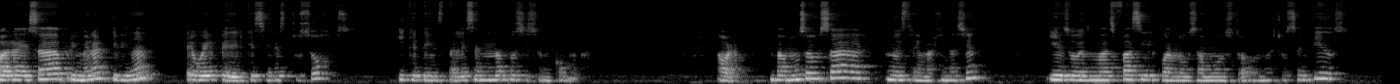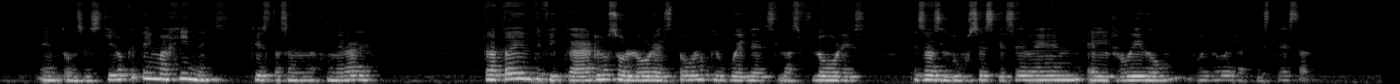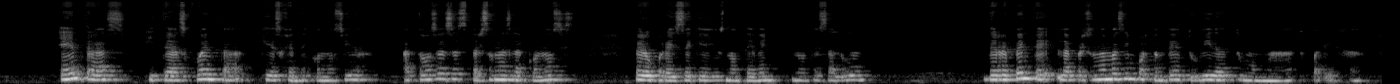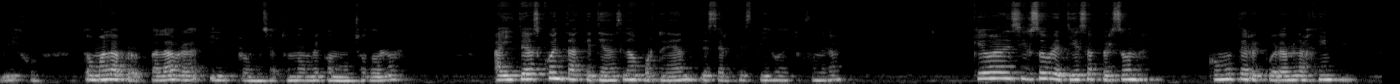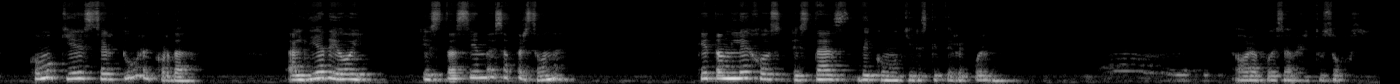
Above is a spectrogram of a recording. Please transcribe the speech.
Para esa primera actividad, te voy a pedir que cierres tus ojos y que te instales en una posición cómoda. Ahora, vamos a usar nuestra imaginación y eso es más fácil cuando usamos todos nuestros sentidos. Entonces, quiero que te imagines que estás en una funeraria. Trata de identificar los olores, todo lo que hueles, las flores, esas luces que se ven, el ruido, ruido de la tristeza. Entras y te das cuenta que es gente conocida. A todas esas personas la conoces, pero parece que ellos no te ven, no te saludan. De repente, la persona más importante de tu vida, tu mamá, tu pareja, tu hijo, toma la palabra y pronuncia tu nombre con mucho dolor. Ahí te das cuenta que tienes la oportunidad de ser testigo de tu funeral. ¿Qué va a decir sobre ti esa persona? ¿Cómo te recuerdan la gente? ¿Cómo quieres ser tú recordado? Al día de hoy, ¿estás siendo esa persona? ¿Qué tan lejos estás de cómo quieres que te recuerden? Ahora puedes abrir tus ojos.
